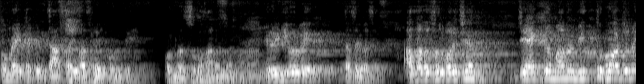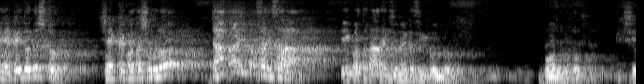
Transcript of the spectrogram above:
তোমরা এটাকে যাচাই বাছাই করবে। অন্য সুবহানাল্লাহ। এটা কি করবে? যাচাই বাছাই। আল্লাহ রসুল বলেছেন যে একজন মানুষ মৃত্যু হওয়ার জন্য এটাই যথেষ্ট। সে একটা কথা শুনলো যাচাই বাছাই ছাড়া এই কথাটা আরেকজনের কাছে কি করল? বলল। সে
